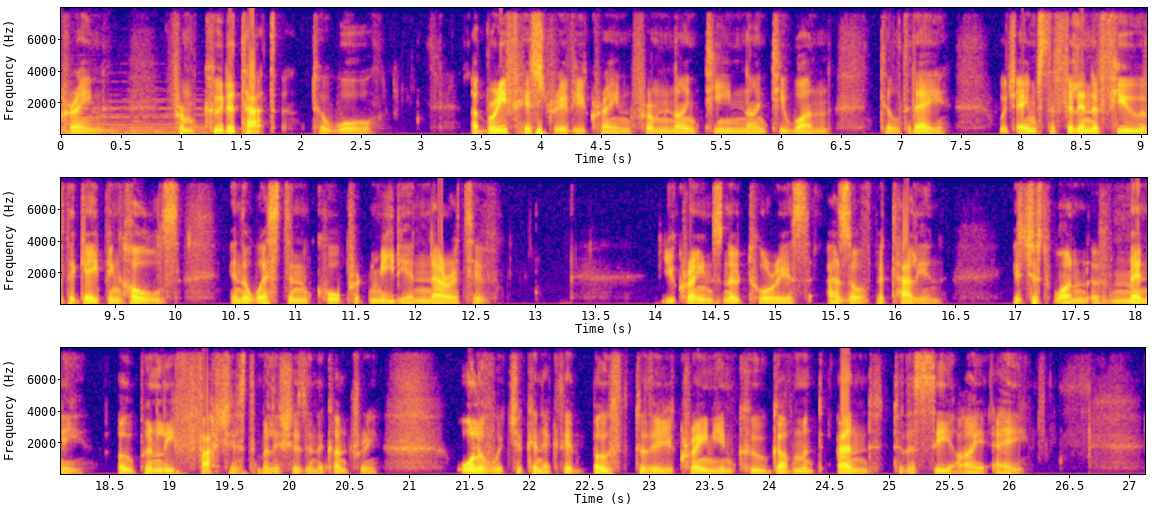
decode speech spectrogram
Ukraine, from coup d'etat to war. A brief history of Ukraine from 1991 till today, which aims to fill in a few of the gaping holes in the Western corporate media narrative. Ukraine's notorious Azov Battalion is just one of many openly fascist militias in the country, all of which are connected both to the Ukrainian coup government and to the CIA.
